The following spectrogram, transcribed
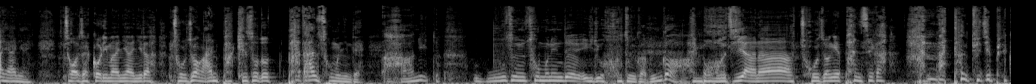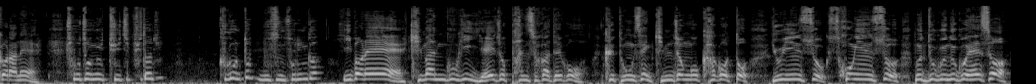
아니 아니 저작거리만이 아니라 조정 안팎에서도 파다한 소문인데 아니 무슨 소문인데 이리 호들갑인가 머지않아 조정의 판세가 한바탕 뒤집힐 거라네 조정이 뒤집히다니 그건 또 무슨 소린가? 이번에 김한국이 예조 판서가 되고 그 동생 김정국하고 또 유인숙, 송인수 뭐 누구누구 해서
